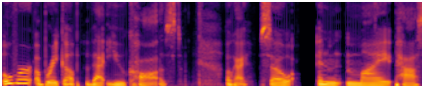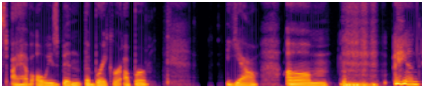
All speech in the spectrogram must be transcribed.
over a breakup that you caused. Okay, so in my past, I have always been the breaker upper. Yeah. Um and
